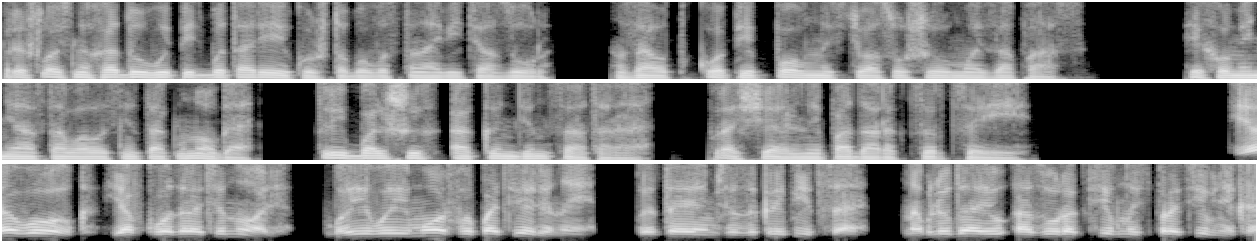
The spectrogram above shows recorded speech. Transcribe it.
Пришлось на ходу выпить батарейку, чтобы восстановить азур, Залп копий полностью осушил мой запас. Их у меня оставалось не так много. Три больших А-конденсатора. Прощальный подарок Церцеи. «Я Волк, я в квадрате ноль. Боевые морфы потеряны. Пытаемся закрепиться. Наблюдаю азур-активность противника.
